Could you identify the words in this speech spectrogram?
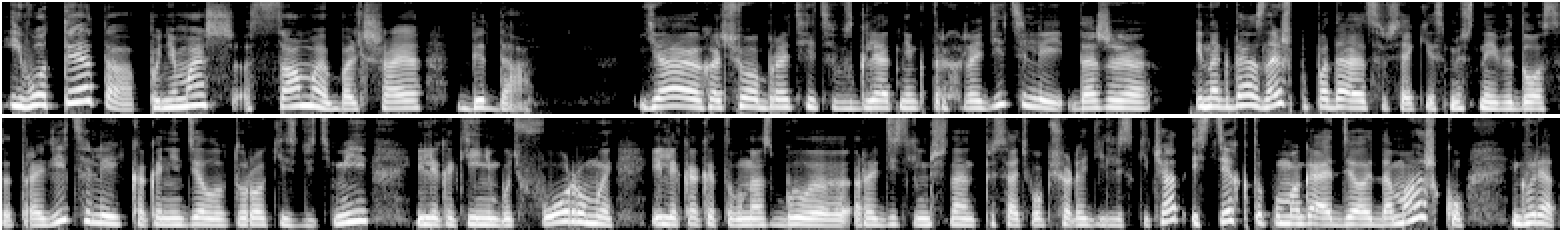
И вот это, понимаешь, самая большая беда. Я хочу обратить взгляд некоторых родителей, даже Иногда, знаешь, попадаются всякие смешные видосы от родителей, как они делают уроки с детьми, или какие-нибудь форумы, или как это у нас было, родители начинают писать в общеродительский чат, из тех, кто помогает делать домашку, и говорят,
